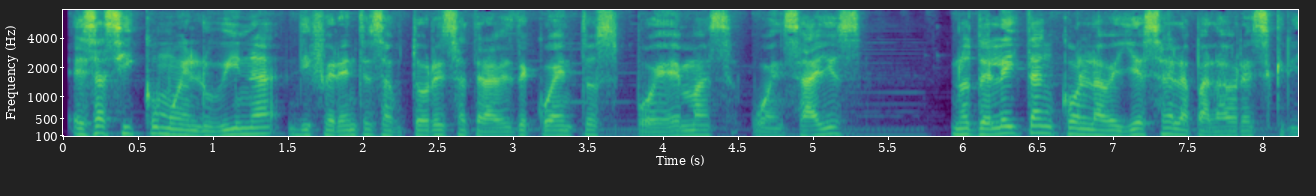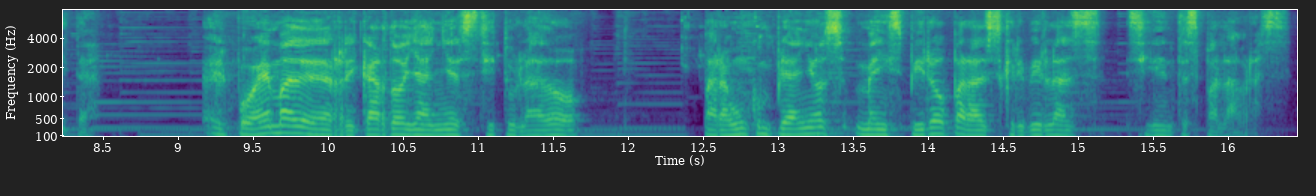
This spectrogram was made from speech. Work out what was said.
Es así como en Lubina diferentes autores a través de cuentos, poemas o ensayos nos deleitan con la belleza de la palabra escrita. El poema de Ricardo Yáñez titulado Para un cumpleaños me inspiró para escribir las siguientes palabras.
